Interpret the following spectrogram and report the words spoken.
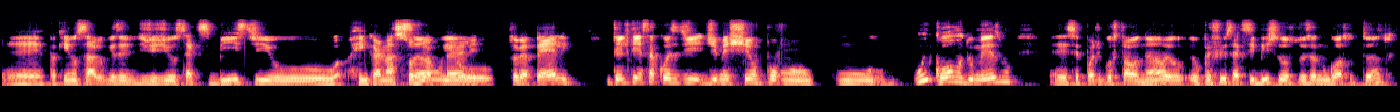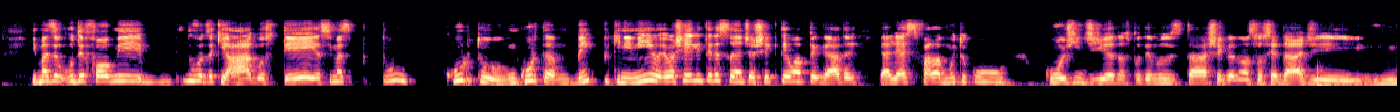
É, para quem não sabe, o Glazer dirigiu o Sex Beast, o Reencarnação e o Sob a Pele. Então ele tem essa coisa de, de mexer um pouco um, um incômodo mesmo. É, você pode gostar ou não. Eu, eu prefiro o Sex Beast, os outros dois eu não gosto tanto. E, mas eu, o Default me. Não vou dizer que ah, gostei, assim, mas um curto, um curta bem pequenininho, eu achei ele interessante. Eu achei que tem uma pegada. Aliás, fala muito com com hoje em dia nós podemos estar chegando a uma sociedade em um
